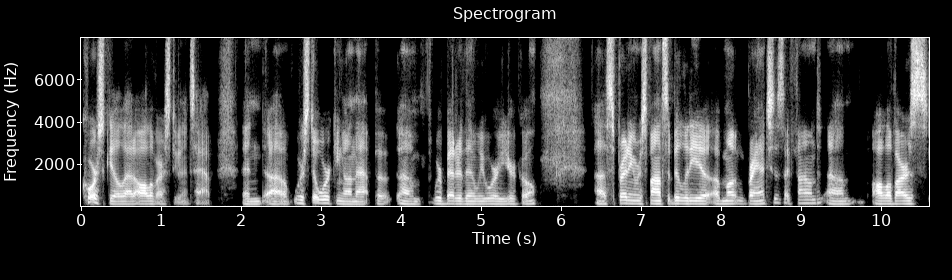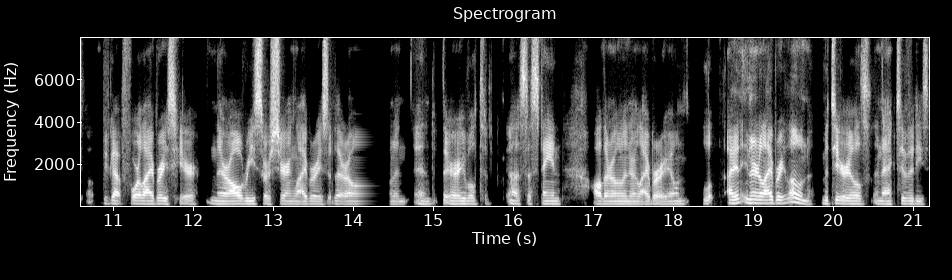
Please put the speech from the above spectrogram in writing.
core skill that all of our students have. And uh, we're still working on that, but um, we're better than we were a year ago. Uh, spreading responsibility among branches, I found um, all of ours, we've got four libraries here and they're all resource sharing libraries of their own and, and they're able to uh, sustain all their own interlibrary own uh, interlibrary loan materials and activities.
